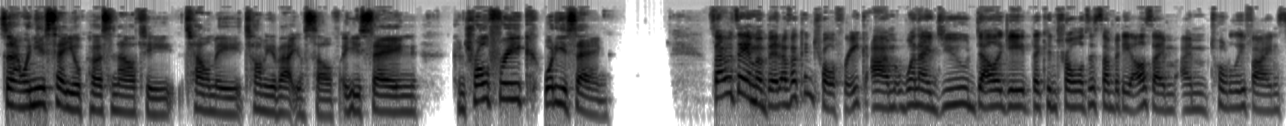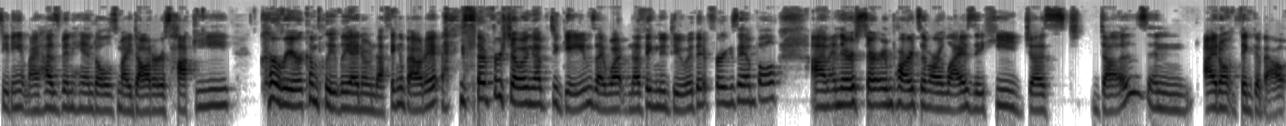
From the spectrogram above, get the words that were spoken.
So now when you say your personality, tell me, tell me about yourself. Are you saying control freak? What are you saying? So I would say I'm a bit of a control freak. Um, when I do delegate the control to somebody else, I'm I'm totally fine seating it. My husband handles my daughter's hockey career completely. I know nothing about it except for showing up to games. I want nothing to do with it, for example. Um, and there are certain parts of our lives that he just does and I don't think about.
